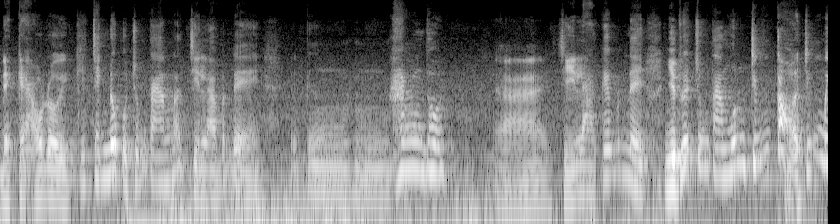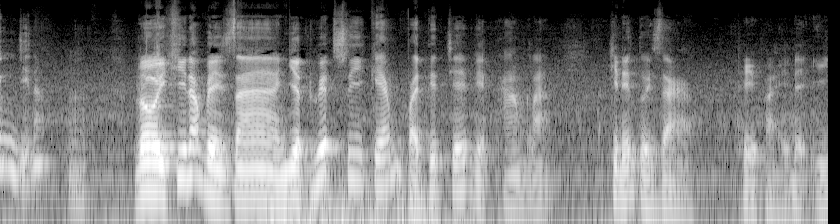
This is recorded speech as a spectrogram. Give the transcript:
để kẻo rồi cái tranh đấu của chúng ta nó chỉ là vấn đề ừ, hăng thôi. À, chỉ là cái vấn đề nhiệt huyết chúng ta muốn chứng tỏ chứng minh gì đó. À rồi khi đã về già, nhiệt huyết suy kém phải tiết chế việc tham lam. Khi đến tuổi già thì phải để ý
